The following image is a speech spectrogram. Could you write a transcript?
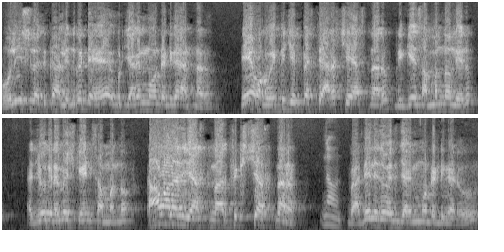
పోలీసులు అధికారులు. ఎందుకంటే ఇప్పుడు జగన్మోహన్ రెడ్డి గారు అంటున్నారు ఏ ఒక వ్యక్తి చెప్పేస్తే అరెస్ట్ చేస్తున్నారు దీనికి ఏం సంబంధం లేదు. జోగి రమేష్కి ఏంటి సంబంధం? కావాలని చేస్తున్నారు ఫిక్స్ చేస్తున్నారు. అదే నిజమైతే జగన్మోహన్ రెడ్డి గారు.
